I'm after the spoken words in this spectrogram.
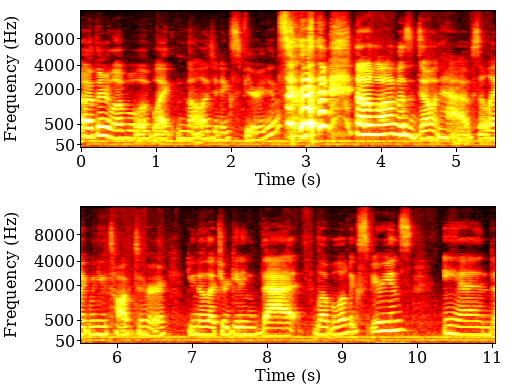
other level of like knowledge and experience that a lot of us don't have. So like when you talk to her, you know that you're getting that level of experience and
